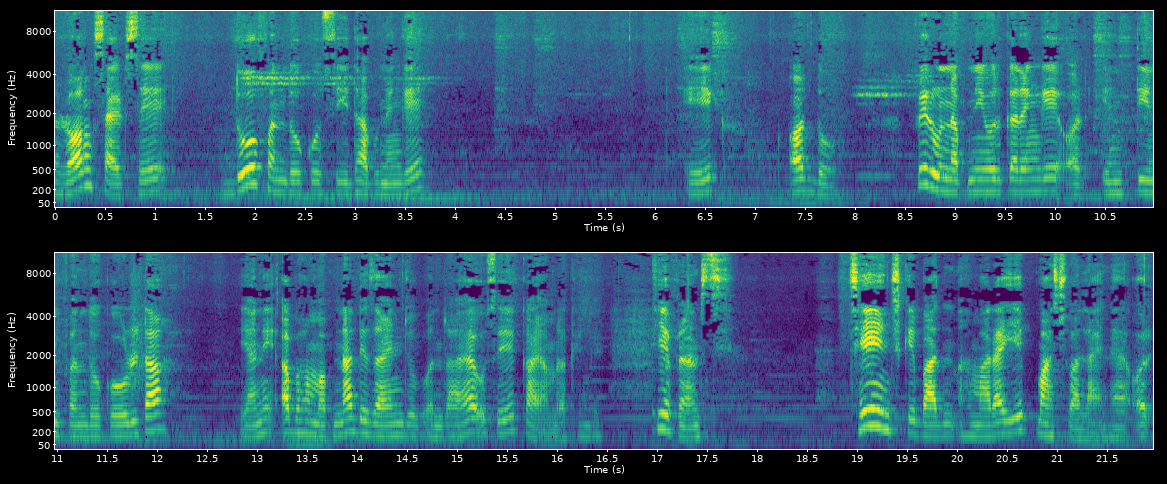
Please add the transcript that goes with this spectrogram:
रॉन्ग साइड से दो फंदों को सीधा बुनेंगे। एक और दो। फिर उन अपनी ओर करेंगे और इन तीन फंदों को उल्टा, यानी अब हम अपना डिज़ाइन जो बन रहा है उसे कायम रखेंगे। ये फ्रेंड्स छह इंच के बाद हमारा ये पांचवा लाइन है और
